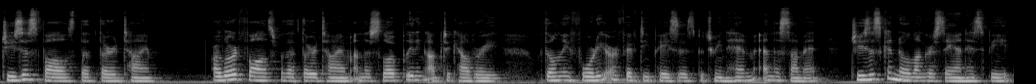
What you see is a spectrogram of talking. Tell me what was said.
Jesus falls the third time. Our Lord falls for the third time on the slope leading up to Calvary, with only 40 or 50 paces between him and the summit. Jesus can no longer stay on his feet.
